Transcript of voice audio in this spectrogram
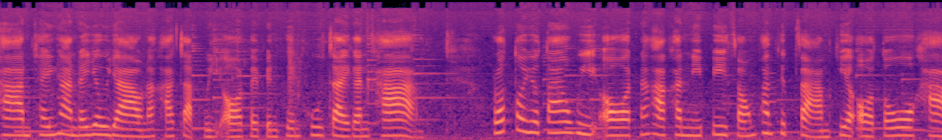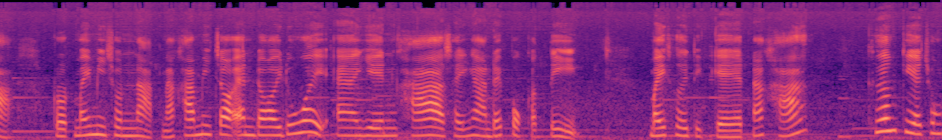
ทานใช้งานได้ยาวๆนะคะ จัด v ีออไปเป็นเพื่อนคู่ใจกันค่ะ รถ Toyota v ีออนะคะ คันนี้ปี 2013 เกียร์ออโต้ค่ะ รถไม่มีชนหนักนะคะ มีจอ Android ด้วย แอร์เย็นค่ะ ใช้งานได้ปกติ ไม่เคยติดแก๊สนะคะ เครื่องเกียร์ช่วง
